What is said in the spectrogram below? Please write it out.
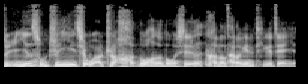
就因素之一。其实我要知道很多很多东西，可能才能给你提个建议。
